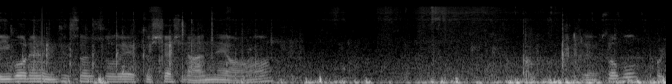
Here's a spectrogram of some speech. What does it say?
이번에는 윤중 선수의 굿샷이 나왔네요. 지금 서브 볼.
